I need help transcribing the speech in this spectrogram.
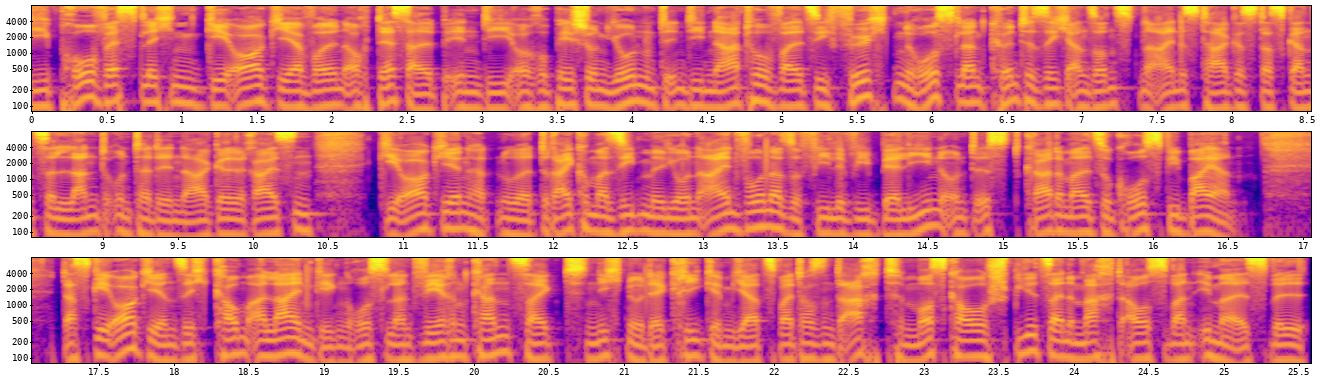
Die pro-westlichen Georgier wollen auch deshalb in die Europäische Union und in die NATO, weil sie fürchten, Russland könnte sich ansonsten eines Tages das ganze Land unter den Nagel reißen. Georgien hat nur 3,7 Millionen Einwohner, so viele wie Berlin und ist gerade mal so groß wie Bayern. Dass Georgien sich kaum allein gegen Russland wehren kann, zeigt nicht nur der Krieg im Jahr 2008. Moskau spielt seine Macht aus, wann immer es will.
